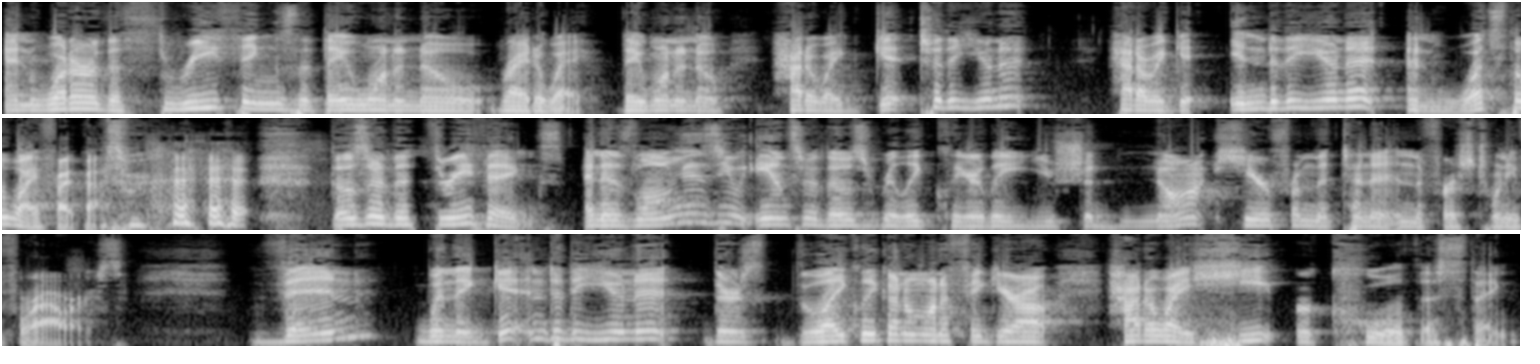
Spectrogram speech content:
And what are the three things that they want to know right away? They want to know how do I get to the unit? How do I get into the unit? And what's the Wi Fi password? those are the three things. And as long as you answer those really clearly, you should not hear from the tenant in the first 24 hours. Then when they get into the unit, there's likely going to want to figure out how do I heat or cool this thing?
